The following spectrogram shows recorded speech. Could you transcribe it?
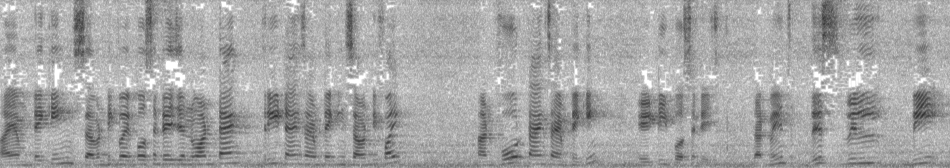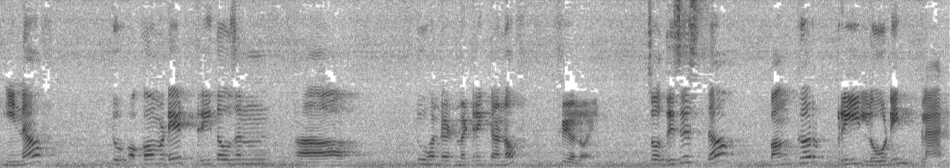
I am taking 75 percentage in one tank 3 tanks I am taking 75 and 4 tanks I am taking 80 percentage. That means this will be enough to accommodate 3200 uh, metric ton of fuel oil. So this is the bunker pre-loading plan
